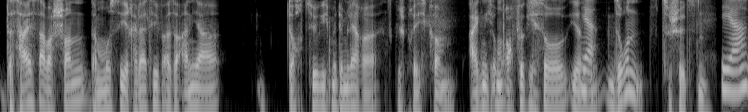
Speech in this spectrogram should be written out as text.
Das heißt aber schon, da muss sie relativ, also Anja, doch zügig mit dem Lehrer ins Gespräch kommen. Eigentlich, um auch wirklich so ihren ja. Sohn zu schützen. Ja,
